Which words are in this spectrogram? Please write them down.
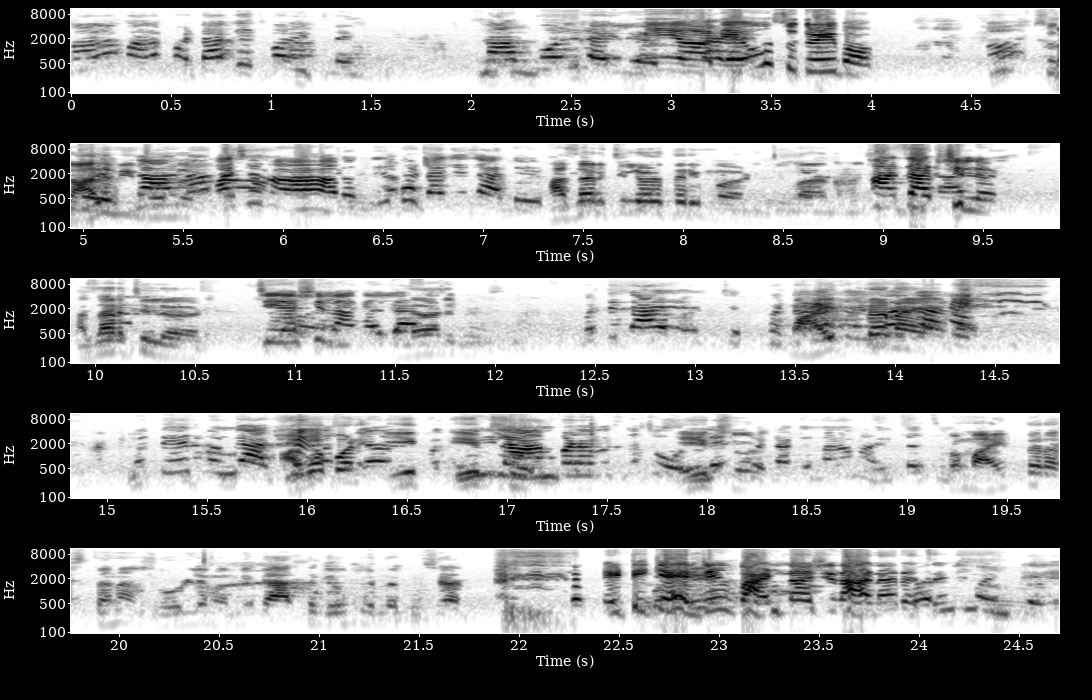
मला मला फटाकेच माहीत नाही नागबोळी राहिली मी अं, देऊ? सुतळी बॉम्ब. हं? झालं मी बोललो. अच्छा हा हा. सगळे फटाके झाले हजारची लढ तरी म्हण किंवा हजारची लढ. हजारची लढ. जी अशी लागायला लढ मग ते काय? फटाके माहीत तर नाही. झाले. मग तेच मग मी आधी अगं पण म्हटलं, एक- एक मी सोड. लहानपणापासून सोड. फटाके मला माहितच. माहीत तर असतं ना सोडले मग मी काय आता घेऊन फिरलो खिशात ए ठीक आहे यांची भांडणं अशी राहणारच मी म्हणते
